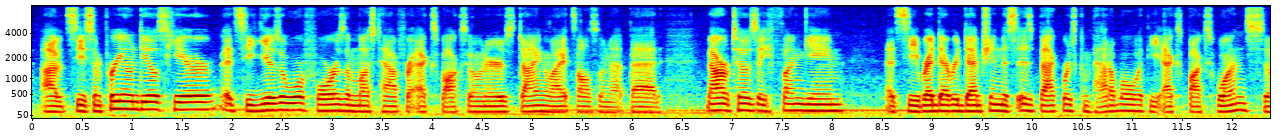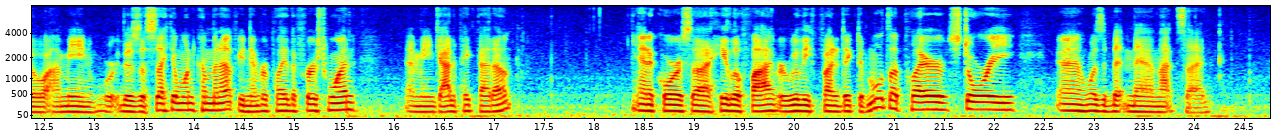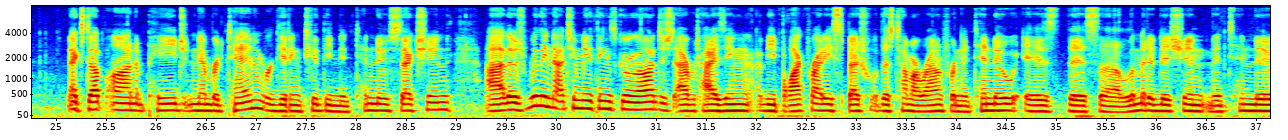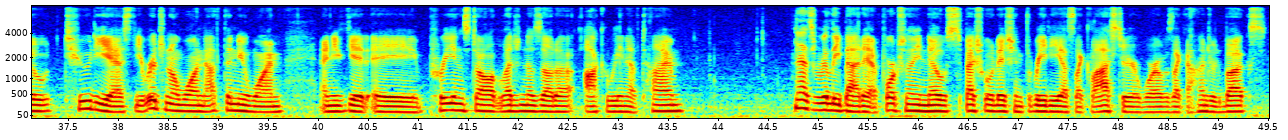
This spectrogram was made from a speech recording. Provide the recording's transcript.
I would see some pre-owned deals here. I'd see Gears of War 4 is a must-have for Xbox owners. Dying Light's also not bad. Naruto is a fun game. Let's see, Red Dead Redemption. This is backwards compatible with the Xbox One, so I mean, there's a second one coming up. If you never played the first one, I mean, got to pick that up. And of course, uh, Halo 5, a really fun, addictive multiplayer story, uh, was a bit meh on that side. Next up on page number 10, we're getting to the Nintendo section. Uh, there's really not too many things going on, just advertising. The Black Friday special this time around for Nintendo is this uh, limited edition Nintendo 2DS, the original one, not the new one. And you get a pre-installed Legend of Zelda Ocarina of Time. That's really about it. Fortunately, no special edition 3DS like last year where it was like 100 bucks.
